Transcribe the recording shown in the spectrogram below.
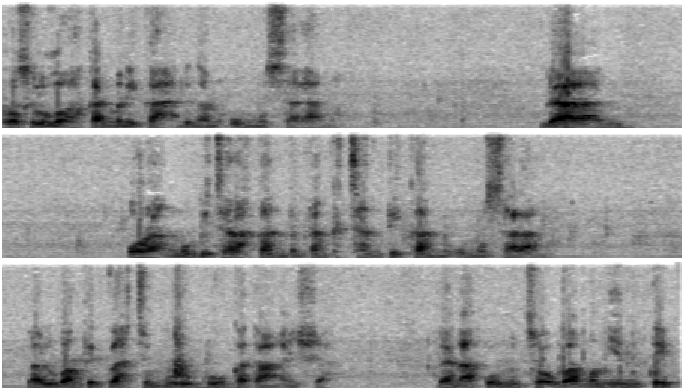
Rasulullah akan menikah dengan Ummu Salamah. Dan orang membicarakan tentang kecantikan Ummu Salamah. Lalu bangkitlah cemburuku kata Aisyah. Dan aku mencoba mengintip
